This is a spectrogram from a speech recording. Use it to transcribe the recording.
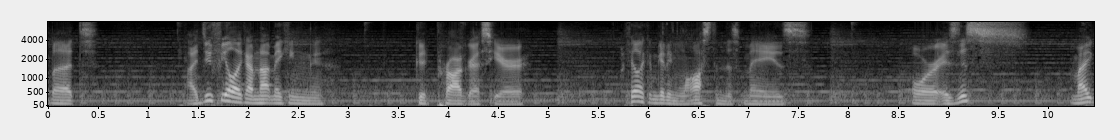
But I do feel like I'm not making good progress here. I feel like I'm getting lost in this maze. Or is this... Am I,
